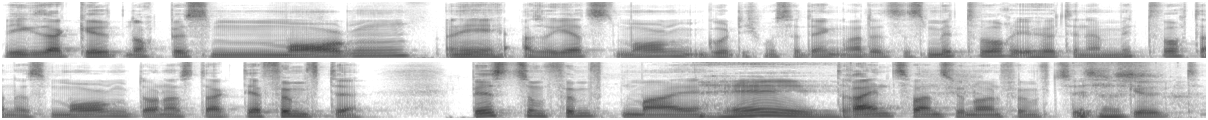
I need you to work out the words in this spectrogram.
Wie gesagt, gilt noch bis morgen. Nee, also jetzt morgen. Gut, ich muss ja denken, warte, jetzt ist Mittwoch. Ihr hört den am Mittwoch. Dann ist morgen Donnerstag der 5. bis zum 5. Mai, Hey. 23.59 Das Uhr, gilt,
